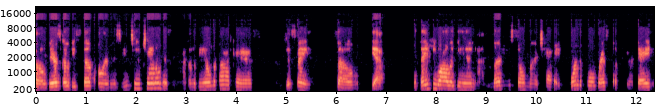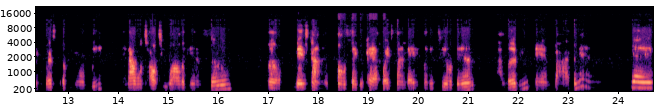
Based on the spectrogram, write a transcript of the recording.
so there's going to be stuff on this YouTube channel that's not going to be on the podcast. I'm just saying. So yeah. But thank you all again. I love you so much. Have a wonderful rest of your day and rest of your week. And I will talk to you all again soon. Well, next time on Sacred Pathway Sunday. But until then, I love you and bye for now. Yay.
